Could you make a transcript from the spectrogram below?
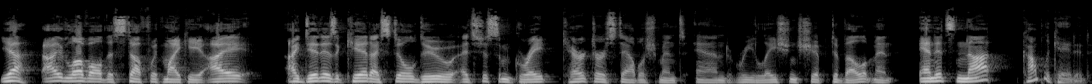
Yeah, I love all this stuff with Mikey. I I did as a kid, I still do. It's just some great character establishment and relationship development. And it's not complicated,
